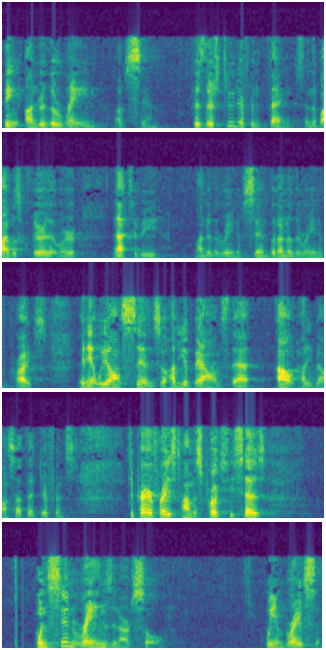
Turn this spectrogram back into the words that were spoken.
being under the reign of sin. Because there's two different things. And the Bible's clear that we're not to be under the reign of sin, but under the reign of Christ. And yet we all sin. So how do you balance that out? How do you balance out that difference? To paraphrase Thomas Brooks, he says, when sin reigns in our soul, we embrace it.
